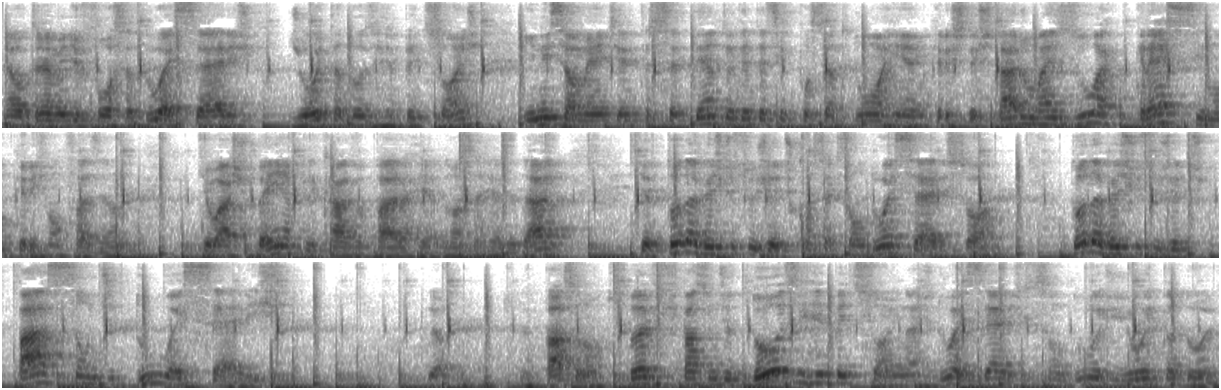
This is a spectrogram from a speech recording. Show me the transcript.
é o treinamento de força, duas séries de 8 a 12 repetições, inicialmente entre 70% e 85% do 1RM que eles testaram, mas o acréscimo que eles vão fazendo, que eu acho bem aplicável para a nossa realidade, que toda vez que os sujeitos conseguem, são duas séries só, toda vez que os sujeitos passam de duas séries, passam não, toda vez que passam de 12 repetições nas duas séries, que são duas de 8 a 12,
